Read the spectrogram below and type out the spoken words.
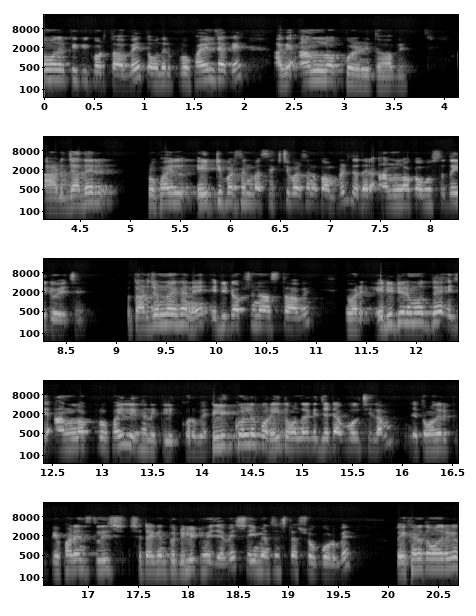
তোমাদেরকে কি করতে হবে? তোমাদের প্রোফাইলটাকে আগে আনলক করে নিতে হবে। আর যাদের প্রোফাইল এইটটি পার্সেন্ট বা সিক্সটি পার্সেন্ট কমপ্লিট তাদের আনলক অবস্থাতেই রয়েছে। তো তার জন্য এখানে এডিট অপশনে আসতে হবে। এবার এডিটের মধ্যে এই যে আনলক প্রোফাইল এখানে ক্লিক করবে। ক্লিক করলে পরেই তোমাদেরকে যেটা বলছিলাম যে তোমাদের প্রেফারেন্স লিস্ট সেটা কিন্তু ডিলিট হয়ে যাবে, সেই মেসেজটা শো করবে। তো এখানে তোমাদেরকে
